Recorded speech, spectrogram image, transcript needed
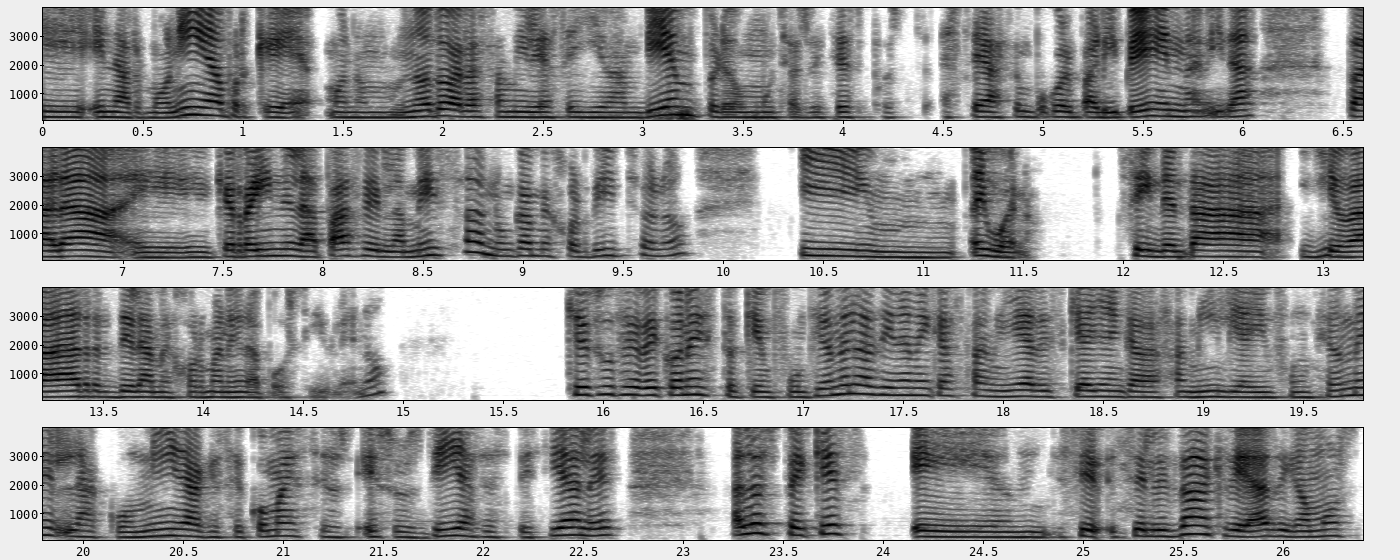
eh, en armonía, porque bueno, no todas las familias se llevan bien, pero muchas veces pues se hace un poco el paripé en Navidad para eh, que reine la paz en la mesa, nunca mejor dicho, ¿no? Y, bueno, se intenta llevar de la mejor manera posible, ¿no? ¿Qué sucede con esto? Que en función de las dinámicas familiares que haya en cada familia y en función de la comida que se coma esos, esos días especiales, a los peques eh, se, se, les va a crear, digamos,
